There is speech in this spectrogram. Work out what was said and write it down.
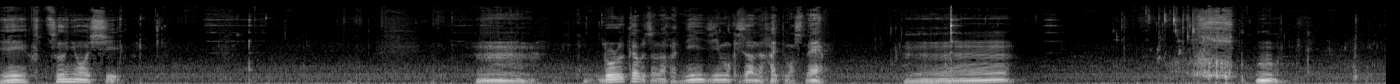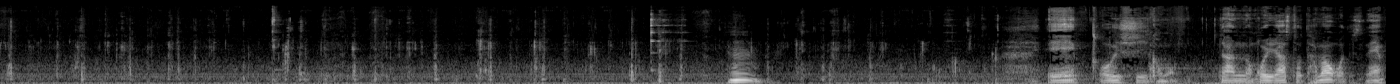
えー、普通に美味しい。うん。ロールキャベツの中に人参も刻んで入ってますね。うーん。うん。うん。えー、美味しいかも。じゃあ、残りラスト卵ですね。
